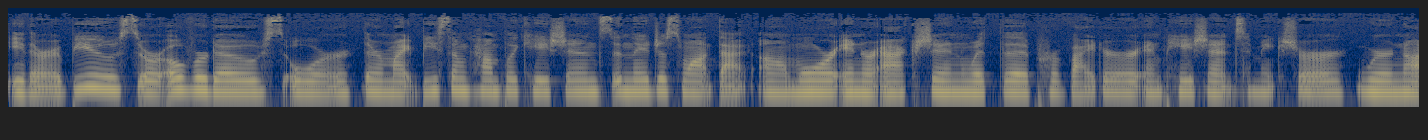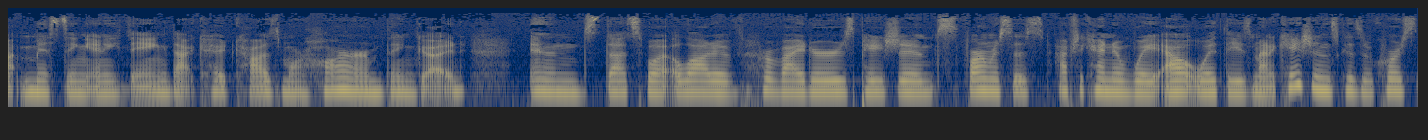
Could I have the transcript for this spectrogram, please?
either abuse or overdose, or there might be some complications, and they just want that um, more interaction with the provider and patient to make sure we're not missing anything that could cause more harm than good. And that's what a lot of providers, patients, pharmacists have to kind of weigh out with these medications because, of course,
